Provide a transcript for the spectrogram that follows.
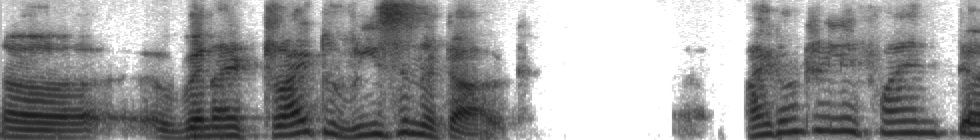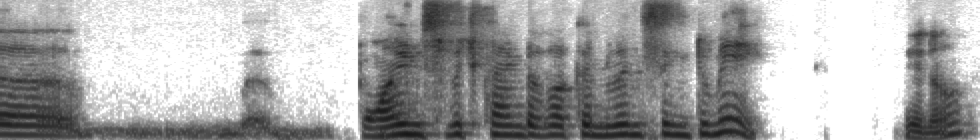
uh, when I try to reason it out, I don't really find uh, points which kind of are convincing to me. You know,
